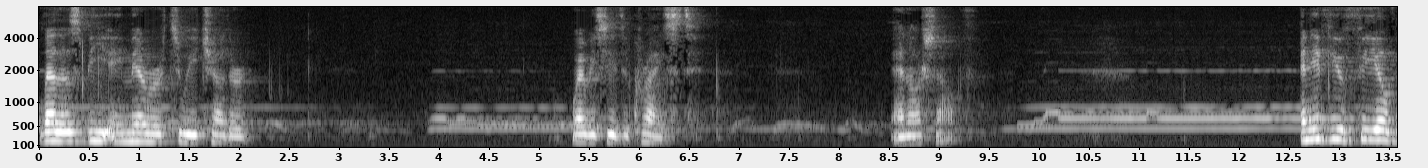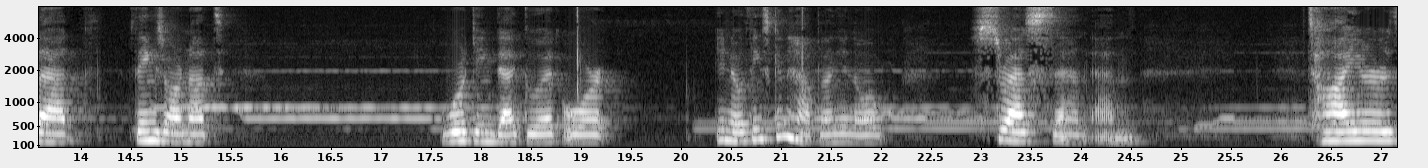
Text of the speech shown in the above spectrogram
Let us be a mirror to each other where we see the Christ and ourselves. And if you feel that things are not working that good or you know things can happen you know stress and and tired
